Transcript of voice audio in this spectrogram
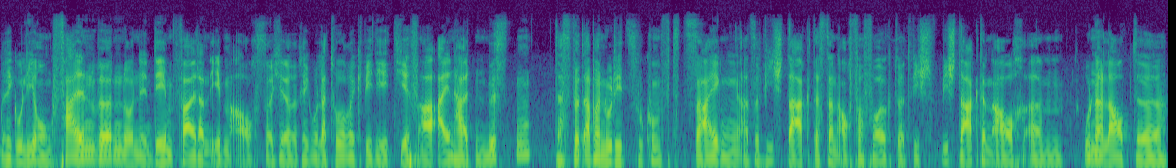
Regulierung fallen würden und in dem Fall dann eben auch solche Regulatorik wie die TFA einhalten müssten. Das wird aber nur die Zukunft zeigen, also wie stark das dann auch verfolgt wird, wie, wie stark dann auch ähm, unerlaubte,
